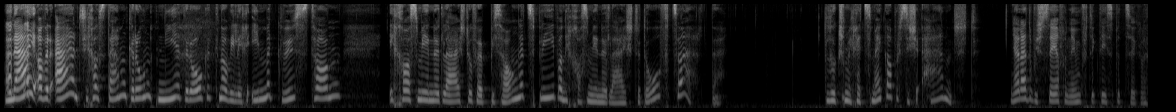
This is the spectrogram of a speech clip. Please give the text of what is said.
Nein, aber ernst, ich habe aus diesem Grund nie Drogen genommen, weil ich immer gewusst habe, ich kann es mir nicht leisten, auf etwas hängen zu bleiben und ich kann es mir nicht leisten, doof zu werden. Du schaust mich jetzt mega, aber es ist ernst. Ja, nein, du bist sehr vernünftig diesbezüglich.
